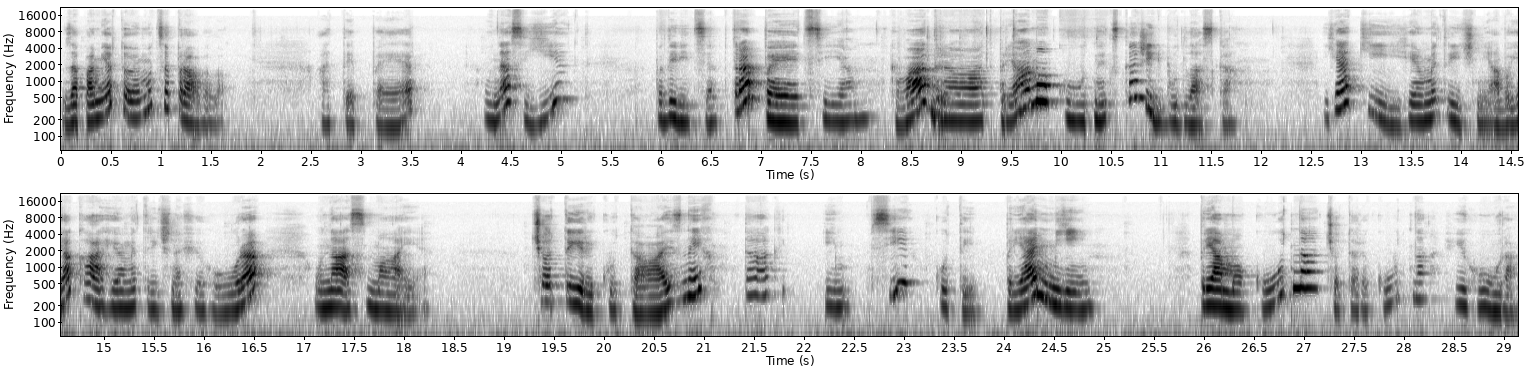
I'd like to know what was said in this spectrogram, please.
Запам'ятаємо це правило. А тепер у нас є, подивіться, трапеція, квадрат, прямокутник. Скажіть, будь ласка, які геометричні або яка геометрична фігура у нас має чотири кута із них, так, і всі кути прямі. Прямокутна, чотирикутна фігура.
